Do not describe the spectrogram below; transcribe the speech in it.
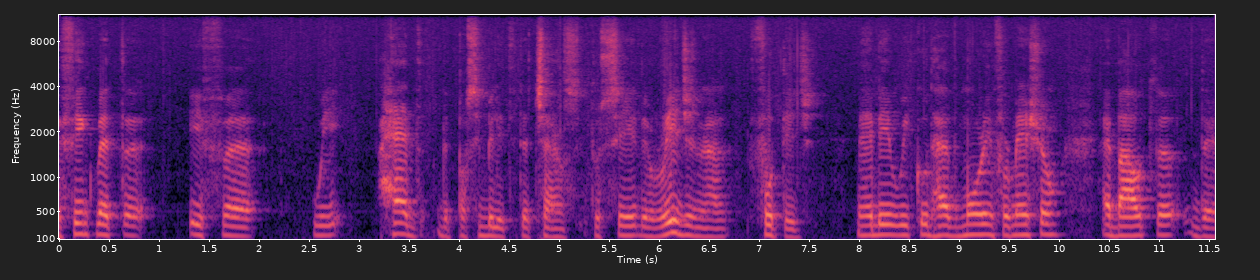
think that uh, if uh, we had the possibility the chance to see the original footage maybe we could have more information about uh, the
